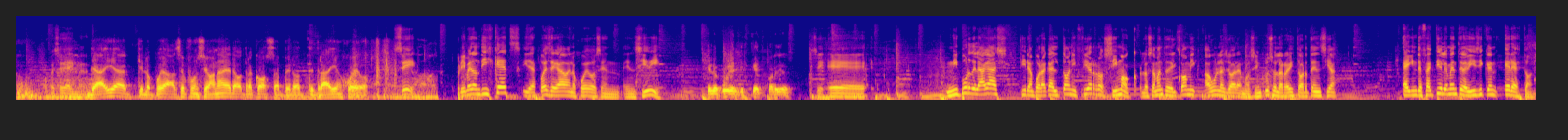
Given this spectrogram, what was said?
o PC Gamer. De ahí a que lo puedas hacer funcionar era otra cosa, pero te traían juegos. Sí. Primero en disquets y después llegaban los juegos en, en CD. Qué locura el disquete, por Dios. Sí, eh, Nipur de Lagash tiran por acá el Tony Fierro, Simoc, los amantes del cómic aún las lloramos, incluso la revista Hortensia. E indefectiblemente la Villiquen era Stone.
